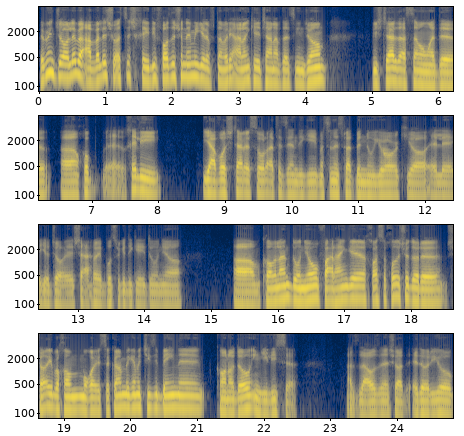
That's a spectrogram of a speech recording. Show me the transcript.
ببین جالبه اولش راستش خیلی فازشو نمی‌گرفتم ولی الان که چند هفته از اینجام بیشتر دستم اومده. خب خیلی یواشتر سرعت زندگی مثلا نسبت به نیویورک یا اله یا جاهای شهرهای بزرگ دیگه دنیا. کاملا دنیا و فرهنگ خاص خودشو داره. شاید اگه بخوام مقایسه کنم بگم چیزی بین کانادا و انگلیسه. از لحاظ شاید اداری و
